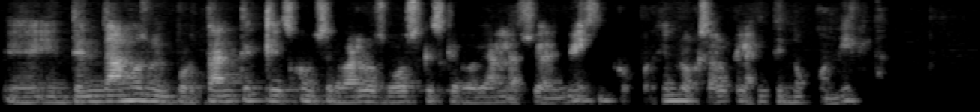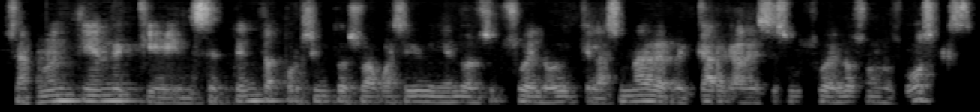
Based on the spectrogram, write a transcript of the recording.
Eh, entendamos lo importante que es conservar los bosques que rodean la Ciudad de México, por ejemplo, que es algo que la gente no conecta. O sea, no entiende que el 70% de su agua sigue viniendo del subsuelo y que la zona de recarga de ese subsuelo son los bosques.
